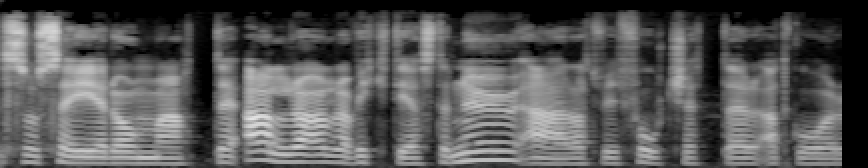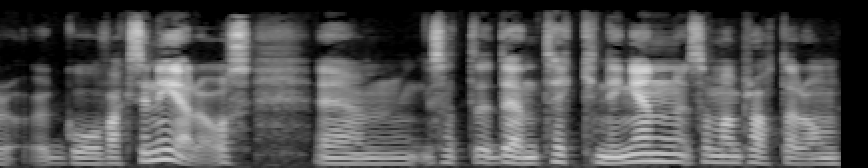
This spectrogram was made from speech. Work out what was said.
så säger de att det allra, allra viktigaste nu är att vi fortsätter att gå, gå och vaccinera oss. Så att den täckningen som man pratar om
